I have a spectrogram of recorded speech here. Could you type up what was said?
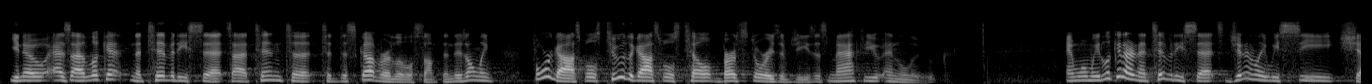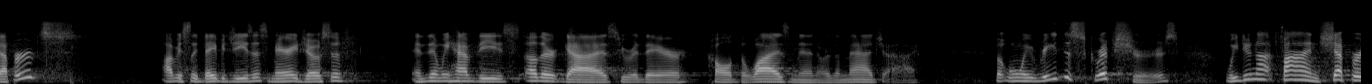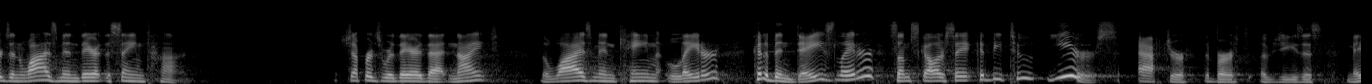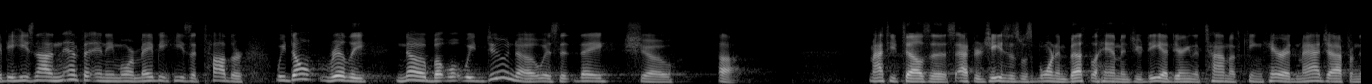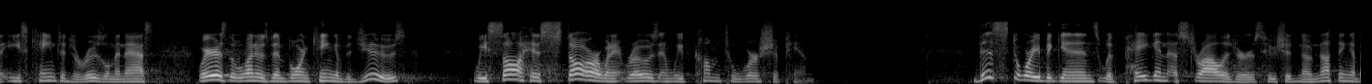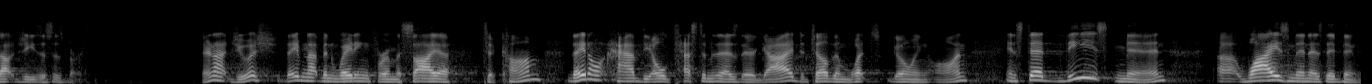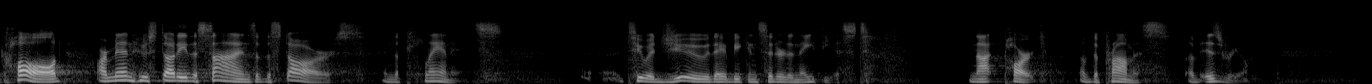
You know, as I look at nativity sets, I tend to, to discover a little something. There's only four Gospels. Two of the Gospels tell birth stories of Jesus Matthew and Luke. And when we look at our nativity sets, generally we see shepherds, obviously baby Jesus, Mary, Joseph, and then we have these other guys who are there called the wise men or the magi. But when we read the scriptures, we do not find shepherds and wise men there at the same time. The shepherds were there that night. The wise men came later. Could have been days later. Some scholars say it could be two years after the birth of Jesus. Maybe he's not an infant anymore. Maybe he's a toddler. We don't really know, but what we do know is that they show up. Matthew tells us after Jesus was born in Bethlehem in Judea during the time of King Herod, Magi from the east came to Jerusalem and asked, Where is the one who has been born king of the Jews? We saw his star when it rose, and we've come to worship him. This story begins with pagan astrologers who should know nothing about Jesus' birth. They're not Jewish. They've not been waiting for a Messiah to come. They don't have the Old Testament as their guide to tell them what's going on. Instead, these men, uh, wise men as they've been called, are men who study the signs of the stars and the planets. To a Jew, they'd be considered an atheist, not part of the promise of Israel.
